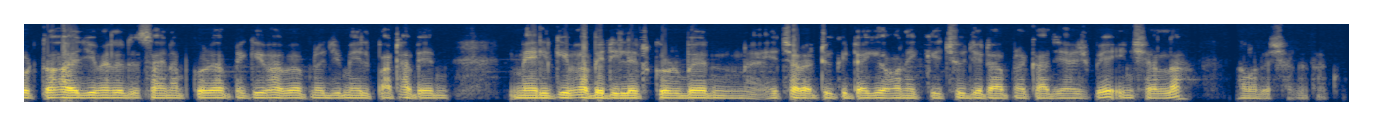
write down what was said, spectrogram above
করতে হয় জিমেল আইডি সাইন আপ করে আপনি কীভাবে আপনার জিমেইল পাঠাবেন মেল কীভাবে ডিলিট করবেন, এছাড়া টুকিটাকি অনেক কিছু যেটা আপনার কাজে আসবে ইনশাল্লাহ আমাদের সাথে থাকুন।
